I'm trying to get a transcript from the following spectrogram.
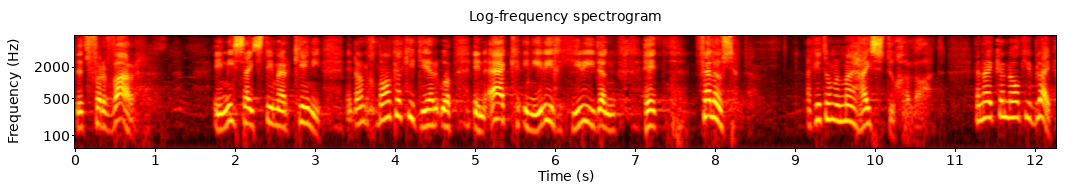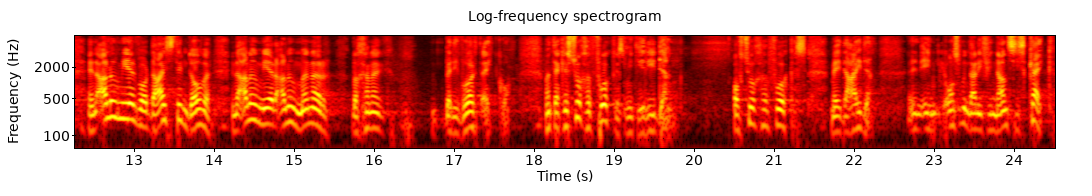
dit verwar en nie sy stem herken nie, en dan maak ek die deur oop en ek en hierdie hierdie ding het fellowship. Ek het hom in my huis toegelaat en hy kan dalk hier bly. En al hoe meer word daai stem dowwer en al hoe meer al hoe minder begin ek by die woord uitkom. Want ek is so gefokus met hierdie ding of so gefokus met daai ding. En en ons moet dan die finansies kyk.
